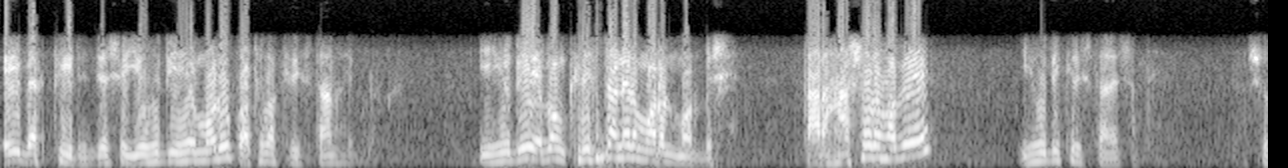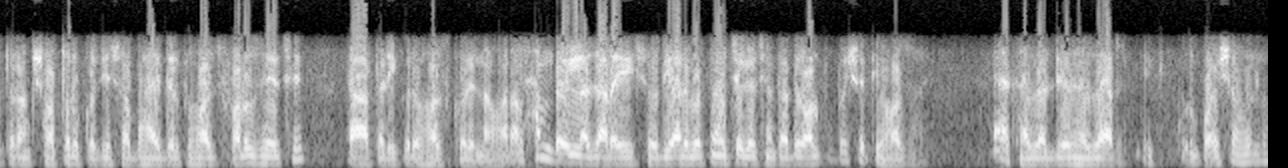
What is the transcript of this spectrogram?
এই ব্যক্তির যে সে ইহুদি হয়ে মরুক অথবা খ্রিস্টান হয়ে মরুক। ইহুদি এবং খ্রিস্টানের মরণ মরবে সে। তার হাসর হবে ইহুদি খ্রিস্টানের সাথে। সুতরাং সতর্ক যেসব ভাইদেরকে হজ ফরজ হয়েছে, তাড়াতাড়ি করে হজ করে নেওয়ার আলহামদুলিল্লাহ, যারা এই সৌদি আরবে পৌঁছে গেছেন, তাদের অল্প পয়সাতেই হজ হয়। এক হাজার, দেড় হাজার কোন পয়সা হলো?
